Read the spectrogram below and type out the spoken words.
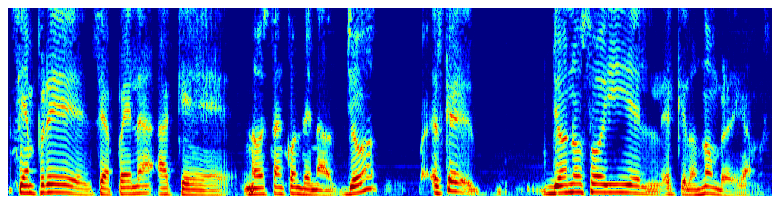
Siempre se apela a que no están condenados. Yo, es que yo no soy el, el que los nombra, digamos.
